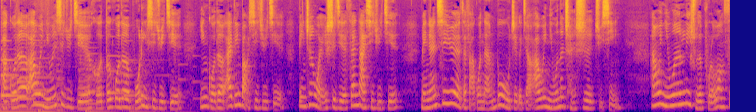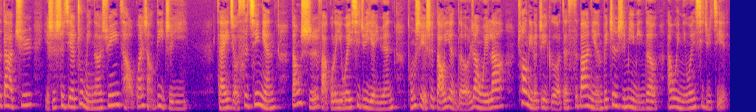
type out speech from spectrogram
法国的阿维尼翁戏剧节和德国的柏林戏剧节、英国的爱丁堡戏剧节并称为世界三大戏剧节，每年七月在法国南部这个叫阿维尼翁的城市举行。阿维尼翁隶属的普罗旺斯大区也是世界著名的薰衣草观赏地之一。在一九四七年，当时法国的一位戏剧演员，同时也是导演的让·维拉，创立了这个在四八年被正式命名的阿维尼翁戏剧节。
